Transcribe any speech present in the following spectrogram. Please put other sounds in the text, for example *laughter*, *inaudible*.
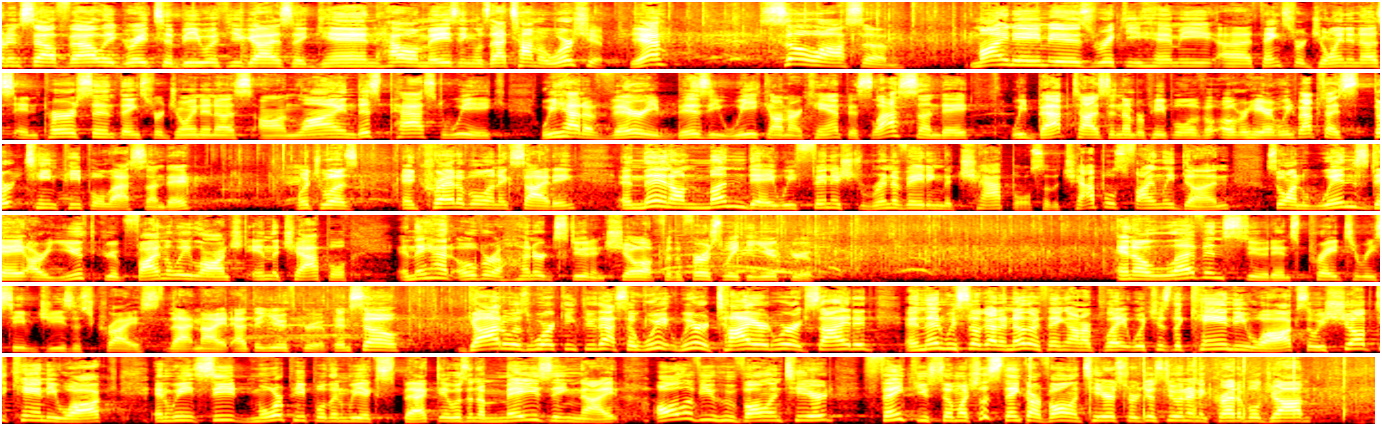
Morning, South Valley. Great to be with you guys again. How amazing was that time of worship? Yeah? So awesome. My name is Ricky Hemi. Uh, thanks for joining us in person. Thanks for joining us online. This past week, we had a very busy week on our campus. Last Sunday, we baptized a number of people over here. We baptized 13 people last Sunday, which was incredible and exciting. And then on Monday, we finished renovating the chapel. So the chapel's finally done. So on Wednesday, our youth group finally launched in the chapel, and they had over 100 students show up for the first week of youth group. And 11 students prayed to receive Jesus Christ that night at the youth group. And so God was working through that. So we, we're tired, we're excited, and then we still got another thing on our plate, which is the candy walk. So we show up to Candy Walk, and we see more people than we expect. It was an amazing night. All of you who volunteered, thank you so much. Let's thank our volunteers for just doing an incredible job.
